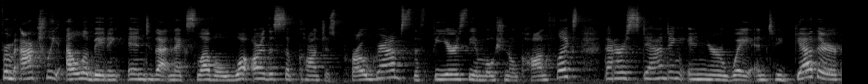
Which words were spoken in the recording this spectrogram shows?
from actually elevating into that next level. What are the subconscious programs, the fears, the emotional conflicts that are standing in your way? And together,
